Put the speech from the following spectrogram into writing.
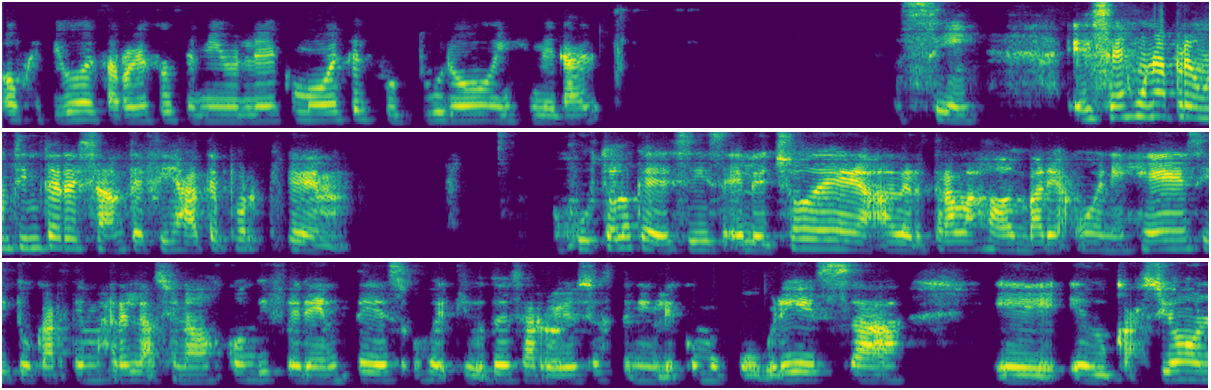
Objetivos de Desarrollo Sostenible, cómo ves el futuro en general. Sí, esa es una pregunta interesante, fíjate, porque justo lo que decís, el hecho de haber trabajado en varias ONGs y tocar temas relacionados con diferentes objetivos de desarrollo sostenible como pobreza, eh, educación,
